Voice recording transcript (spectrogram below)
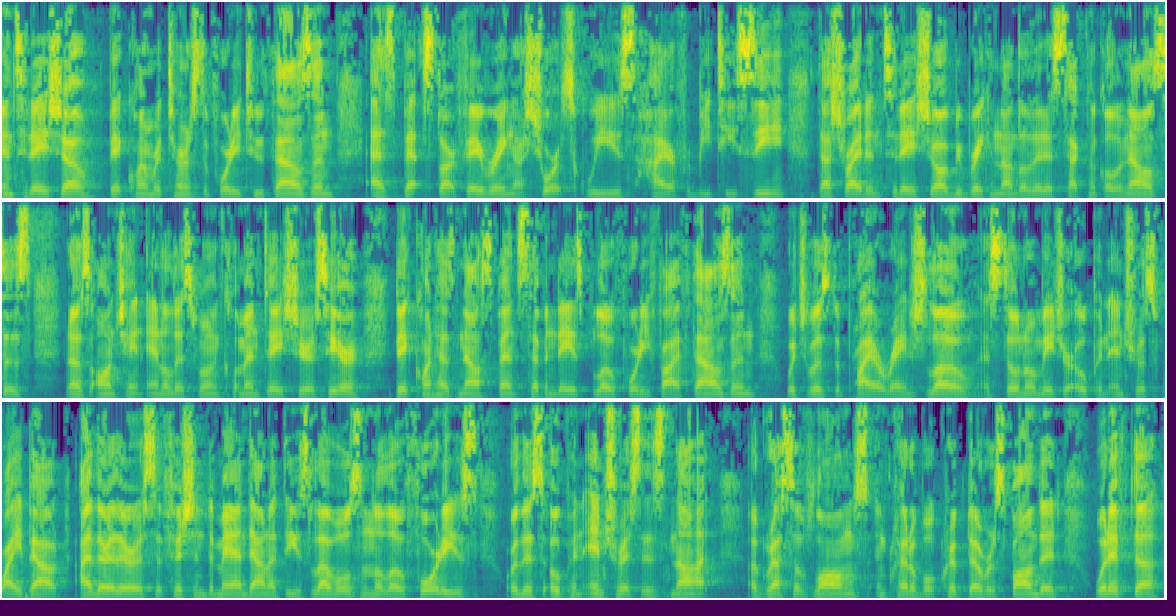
In today's show, Bitcoin returns to 42,000 as bets start favoring a short squeeze higher for BTC. That's right. In today's show, I'll be breaking down the latest technical analysis. And as on-chain analyst William Clemente shares here, Bitcoin has now spent seven days below 45,000, which was the prior range low and still no major open interest wipeout. Either there is sufficient demand down at these levels in the low 40s or this open interest is not. Aggressive longs, incredible crypto responded. What if the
